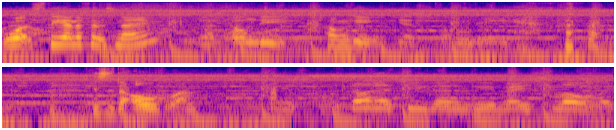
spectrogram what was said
What's the elephant's name? Uh, Tongdi. Tongdi. Yes, Tongdi. This is the old one. yes. I thought that she gonna be very slow, like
